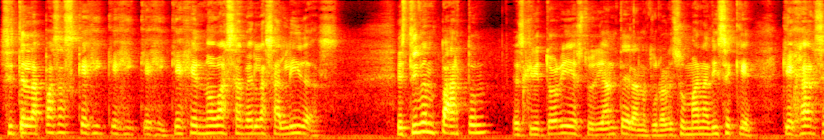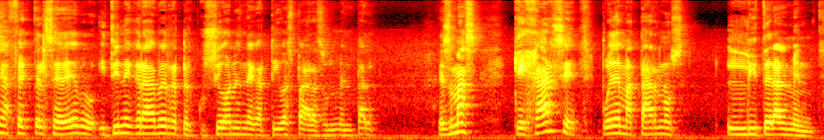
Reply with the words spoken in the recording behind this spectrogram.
Si te la pasas queje, queje, queje, queje, no vas a ver las salidas. Stephen Parton, escritor y estudiante de la naturaleza humana, dice que quejarse afecta el cerebro y tiene graves repercusiones negativas para la salud mental. Es más, quejarse puede matarnos literalmente.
